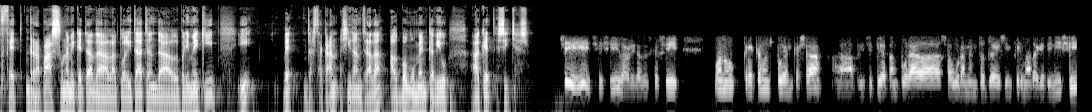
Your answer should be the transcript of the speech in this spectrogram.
fet repàs una miqueta de l'actualitat del primer equip i, bé, destacant així d'entrada el bon moment que viu aquest Sitges. Sí, sí, sí, la veritat és que sí. Bueno, crec que no ens podem queixar. A principi de temporada segurament tots haguéssim firmat aquest inici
